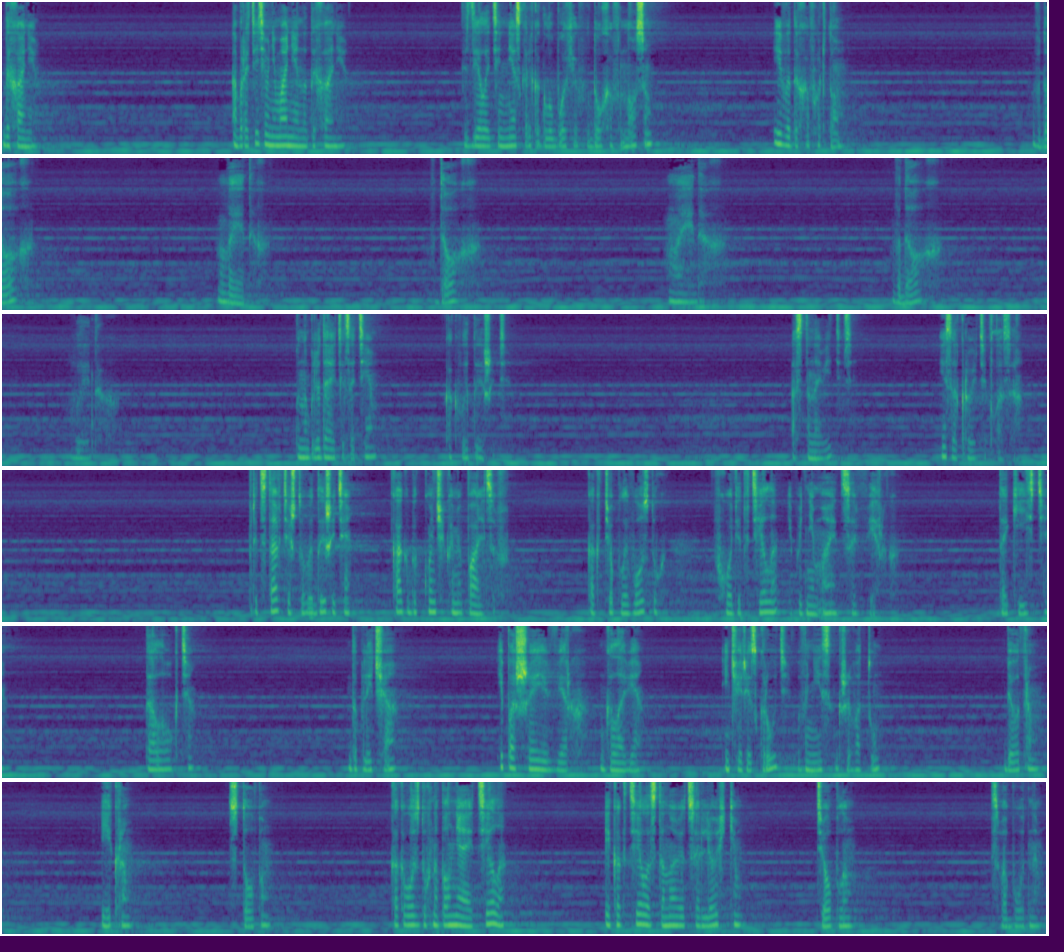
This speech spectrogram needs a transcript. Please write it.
Дыхание. Обратите внимание на дыхание. Сделайте несколько глубоких вдохов носом и выдохов ртом. Вдох, выдох. Вдох, выдох. Вдох, выдох. Понаблюдайте за тем, как вы дышите. Остановитесь и закройте глаза. Представьте, что вы дышите как бы кончиками пальцев, как теплый воздух входит в тело и поднимается вверх. До кисти, до локтя, до плеча и по шее вверх к голове и через грудь вниз к животу, бедрам, икрам, стопам. Как воздух наполняет тело — и как тело становится легким, теплым, свободным.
